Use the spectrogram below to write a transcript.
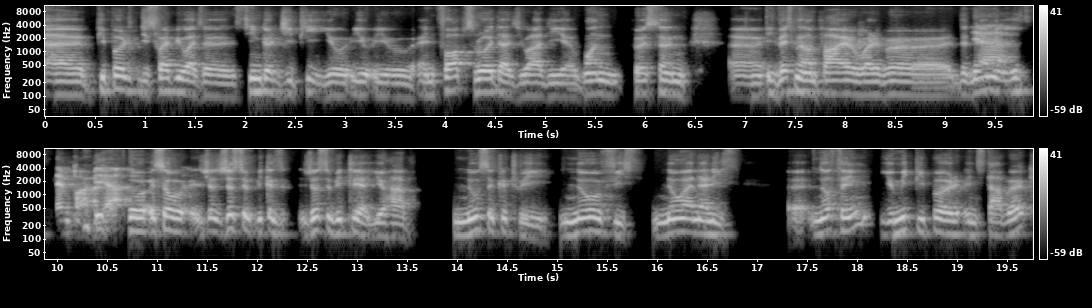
uh, people describe you as a single GP. You you you and Forbes wrote as you are the uh, one person uh, investment empire, whatever the yeah. name is. Empire. Yeah. So so just just to, because just to be clear, you have no secretary, no office, no analyst, uh, nothing. You meet people in Starbucks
